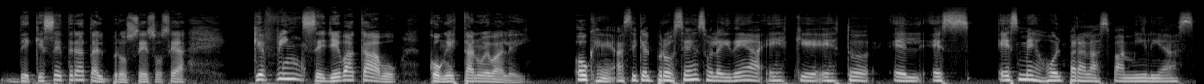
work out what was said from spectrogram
de qué se trata el proceso, o sea, qué fin se lleva a cabo con esta nueva ley. Ok, así que el proceso, la idea es que esto el, es, es mejor para las familias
